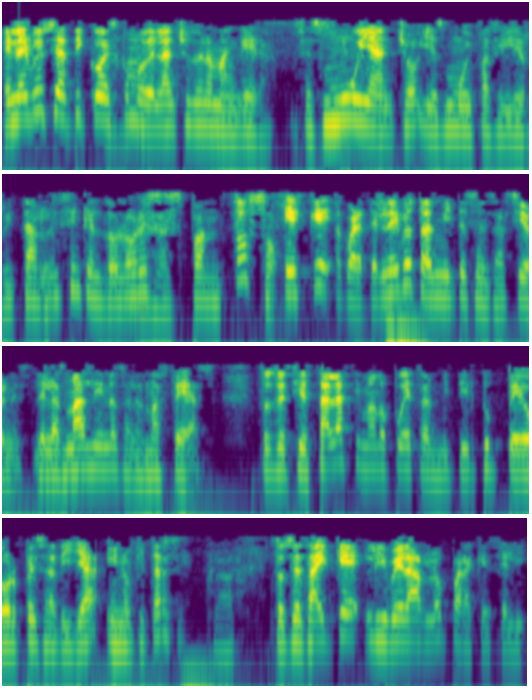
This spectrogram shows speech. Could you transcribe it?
El nervio ciático es como del ancho de una manguera. Es muy ancho y es muy fácil irritarlo. Dicen que el dolor Ajá. es espantoso. Es que, acuérdate, el nervio transmite sensaciones, de las más lindas a las más feas. Entonces, si está lastimado, puede transmitir tu peor pesadilla y no quitarse. Claro. Entonces hay que liberarlo para que se li-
